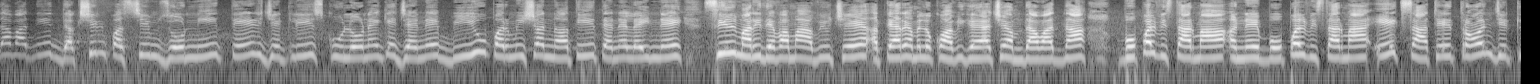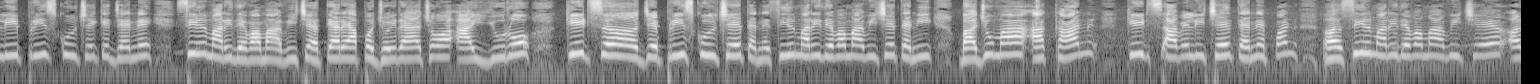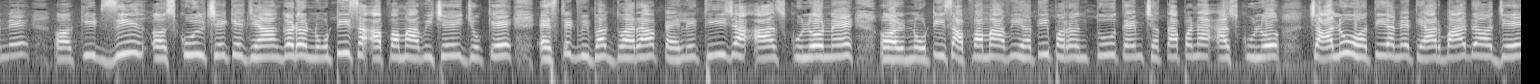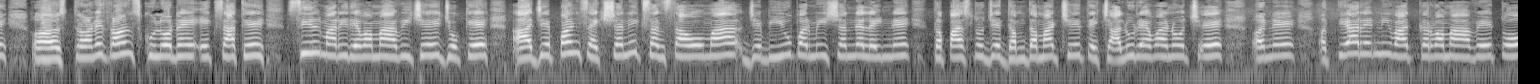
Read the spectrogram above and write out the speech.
અમદાવાદની દક્ષિણ પશ્ચિમ ઝોનની તેર જેટલી સ્કૂલોને કે જેને બીયુ પરમિશન નહોતી તેને લઈને સીલ મારી દેવામાં આવ્યું છે. અત્યારે અમે લોકો આવી ગયા છે અમદાવાદના બોપલ વિસ્તારમાં અને બોપલ વિસ્તારમાં એક સાથે ત્રણ જેટલી પ્રી સ્કૂલ છે કે જેને સીલ મારી દેવામાં આવી છે. અત્યારે આપ જોઈ રહ્યા છો, આ યુરો કિડ્સ જે પ્રી સ્કૂલ છે તેને સીલ મારી દેવામાં આવી છે. તેની બાજુમાં આ કાન કિડ્સ આવેલી છે. તેને પણ સીલ મારી દેવામાં આવી છે અને કિડઝી સ્કૂલ છે કે જ્યાં આગળ નોટિસ આપવામાં આવી છે, જો કે એસ્ટેટ વિભાગ દ્વારા પહેલેથી જ આ- સ્કૂલોને નોટિસ આપવામાં આવી હતી, પરંતુ તેમ છતાં પણ આ- સ્કૂલો ચાલુ હતી અને ત્યારબાદ જે ત્રણે ત્રણ સ્કૂલોને એકસાથે સીલ મારી દેવામાં આવી છે, જો કે આજે પણ શૈક્ષણિક સંસ્થાઓમાં જે બીયુ પરમિશનને લઈને તપાસનો જે ધમધમાટ છે તે ચાલુ રહેવાનો છે અને અત્યારેની વાત કરવામાં આવે તો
